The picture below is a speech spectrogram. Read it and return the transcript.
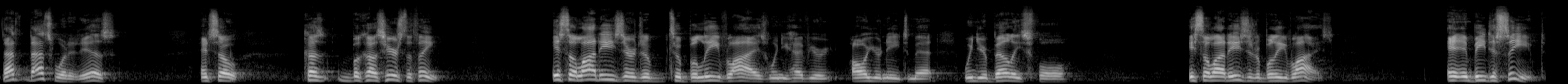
That, that's what it is. And so, cause, because here's the thing it's a lot easier to, to believe lies when you have your, all your needs met, when your belly's full. It's a lot easier to believe lies and, and be deceived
